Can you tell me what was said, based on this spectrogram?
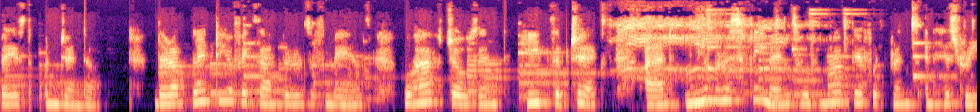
based on gender. There are plenty of examples of males who have chosen HEED subjects and numerous females who have marked their footprints in history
